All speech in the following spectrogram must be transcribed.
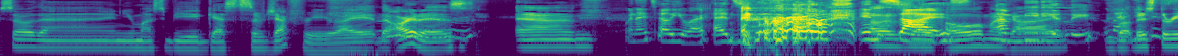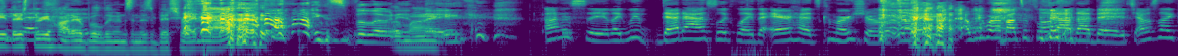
so then you must be guests of Jeffrey, right? The artist." And When I tell you our heads grew in size like, "Oh my God." immediately, Like, bro, you there's three there's that three hot air balloons in this bitch right now. exploded. Am I- Like Honestly, like we dead ass looked like the Airheads commercial. Like we were about to float out that bitch. I was like,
